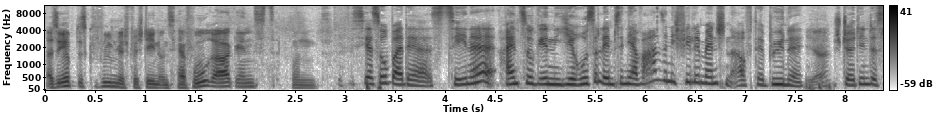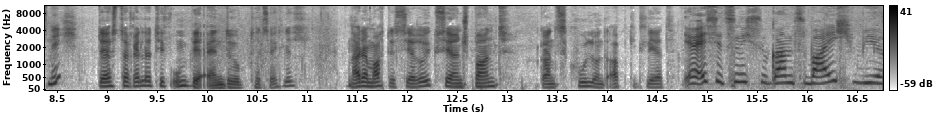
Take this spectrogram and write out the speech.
Also ich habe das Gefühl, wir verstehen uns hervorragendst. Und Es ist ja so bei der Szene, Einzug in Jerusalem sind ja wahnsinnig viele Menschen auf der Bühne. Ja. Stört ihn das nicht? der ist da relativ unbeeindruckt tatsächlich. Na, der macht es sehr ruhig, sehr entspannt, ganz cool und abgeklärt. Er ist jetzt nicht so ganz weich wie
